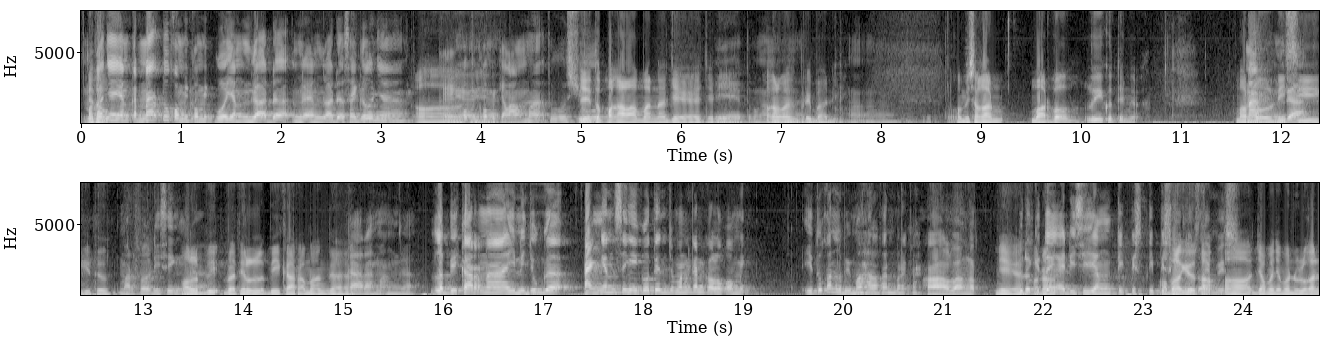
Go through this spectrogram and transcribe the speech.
makanya yang kena tuh komik-komik gue yang nggak ada nggak nggak ada segelnya. Oh, Kayak iya, komik-komik yang lama tuh. Jadi itu shoot. pengalaman aja ya, jadi Iya, itu pengalaman. pribadi. Heeh, gitu. Kalau misalkan Marvel, lu ikutin nggak? Marvel Nah, DC enggak. gitu. Marvel DC Oh enggak. lebih, berarti lu lebih ke arah manga. ke arah manga. Lebih karena ini juga pengen sih ngikutin, cuman kan kalau komik itu kan lebih mahal kan mereka. Mahal banget. Iya, Udah gitu yang edisi yang tipis-tipis. apalagi gitu, utang- tipis. eh, zaman-zaman dulu kan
